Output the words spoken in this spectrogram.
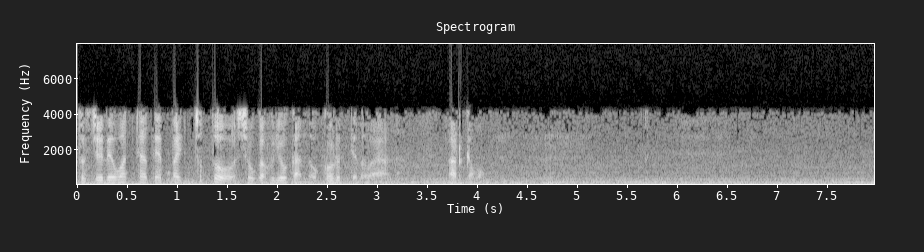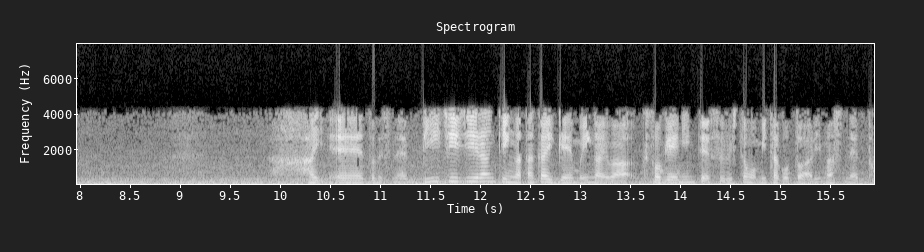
途中で終わっちゃうと、やっぱりちょっと消化不良感残るっていうのはあるかも。はい、えーとですね、BGG ランキングが高いゲーム以外はクソゲー認定する人も見たことありますね、と。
